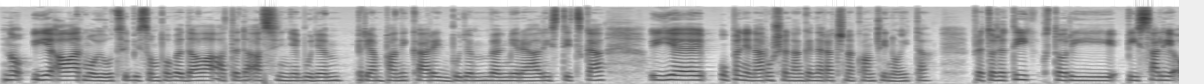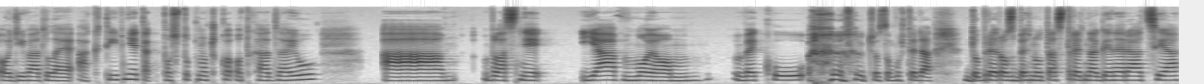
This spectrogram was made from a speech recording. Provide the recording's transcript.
No je alarmujúci by som povedala a teda asi nebudem priam panikáriť, budem veľmi realistická. Je úplne narušená generačná kontinuita. Pretože tí, ktorí písali o divadle aktívne, tak postupnočko odchádzajú a vlastne ja v mojom veku, čo som už teda dobre rozbehnutá stredná generácia,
